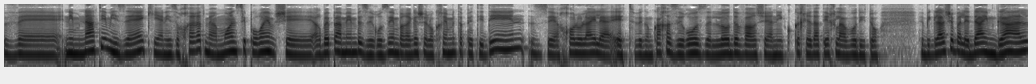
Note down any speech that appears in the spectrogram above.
ונמנעתי מזה כי אני זוכרת מהמון סיפורים שהרבה פעמים בזירוזים ברגע שלוקחים את הפטידין זה יכול אולי להאט וגם ככה זירוז זה לא דבר שאני כל כך ידעתי איך לעבוד איתו. ובגלל שבלידה עם גל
